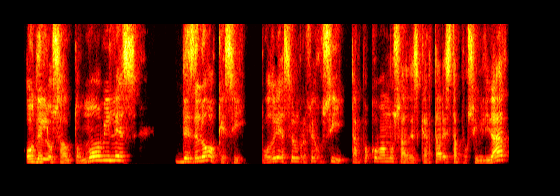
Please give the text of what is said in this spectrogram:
o de los automóviles? Desde luego que sí. ¿Podría ser un reflejo? Sí. Tampoco vamos a descartar esta posibilidad.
